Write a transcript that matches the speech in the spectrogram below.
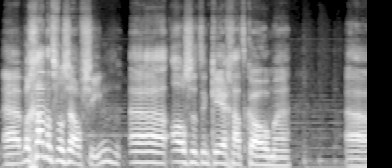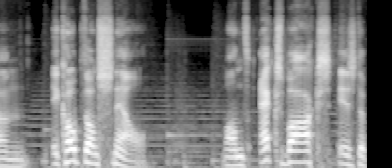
eh, we gaan het vanzelf zien. eh, als het een keer gaat komen. Ehm, ik hoop dan snel. Want Xbox is de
